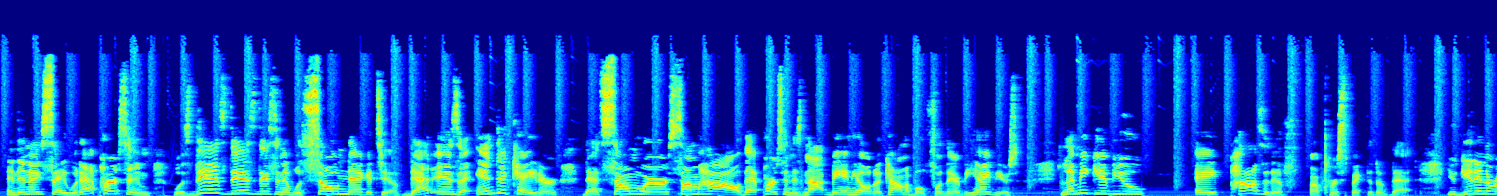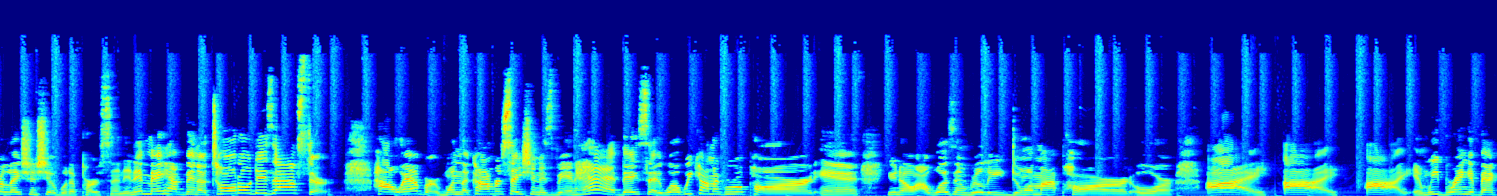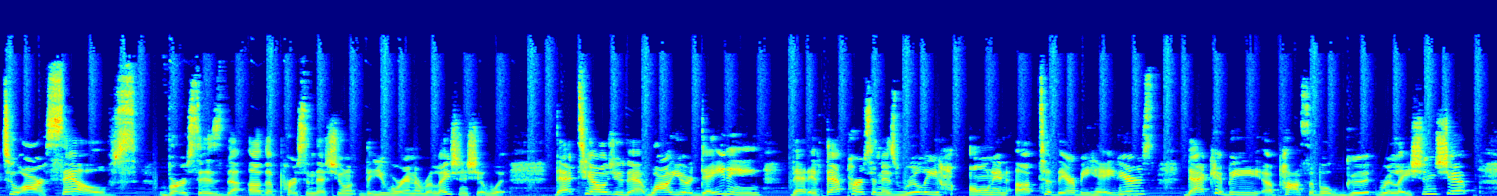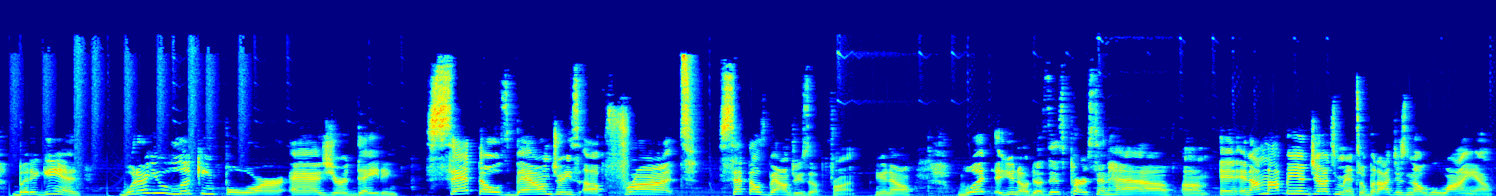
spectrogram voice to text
and then they say, well, that person was this, this, this, and it was so negative. That is an indicator that somewhere, somehow, that person is not being held accountable for their behaviors. Let me give you a positive uh, perspective of that. You get in a relationship with a person and it may have been a total disaster. However, when the conversation is being had, they say, well, we kind of grew apart and, you know, I wasn't really doing my part or I, I, I, and we bring it back to ourselves versus the other person that you that you were in a relationship with. That tells you that while you're dating, that if that person is really owning up to their behaviors, that could be a possible good relationship. But again, what are you looking for as you're dating? Set those boundaries up front set those boundaries up front you know? What you know does this person have um and, and i'm not being judgmental but i just know who i am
